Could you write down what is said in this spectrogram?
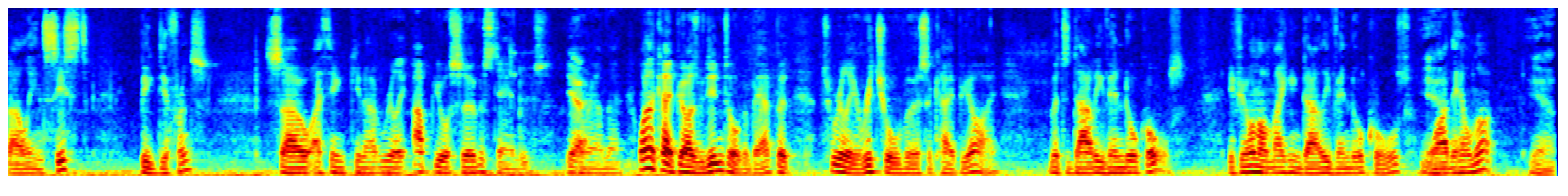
They'll insist. Big difference. So I think you know really up your service standards Yeah. around that. One of the KPIs we didn't talk about, but it's really a ritual versus a KPI, but it's daily vendor calls. If you're not making daily vendor calls, Yeah. why the hell not? Yeah.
